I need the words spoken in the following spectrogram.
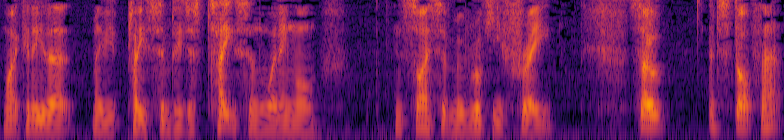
white can either maybe play simply just takes and winning or incisive move rook e3. So let's stop that.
